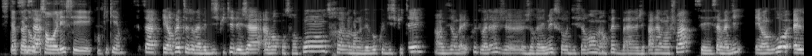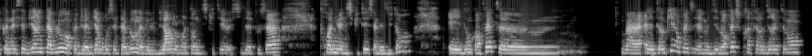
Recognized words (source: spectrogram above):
si t'as pas de ça. sans relais, c'est compliqué. hein. Ça. Et en fait, j'en avais discuté déjà avant qu'on se rencontre. On en avait beaucoup discuté en disant, bah écoute, voilà, j'aurais aimé que ce soit différent, mais en fait, bah j'ai pas vraiment le choix. C'est ça ma vie. Et en gros, elle connaissait bien le tableau. En fait, j'avais bien brossé le tableau. On avait eu largement le temps de discuter aussi de tout ça. Trois nuits à discuter, ça laisse du temps. hein. Et donc en fait, euh, bah elle était ok. En fait, elle me dit, bah en fait, je préfère directement.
